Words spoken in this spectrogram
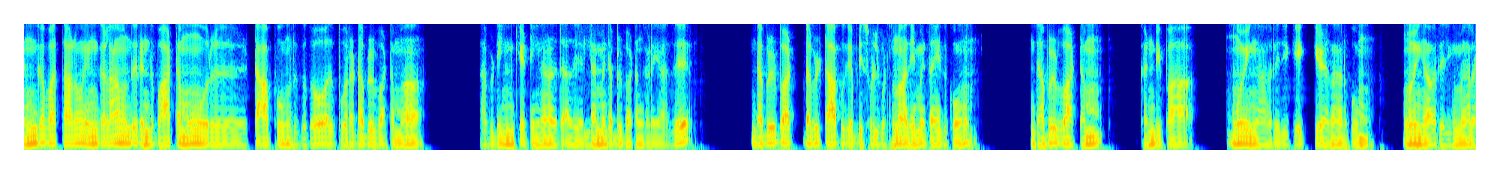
எங்கே பார்த்தாலும் எங்கெல்லாம் வந்து ரெண்டு பாட்டமும் ஒரு டாப்பும் இருக்குதோ அது பூரா டபுள் பாட்டமா? அப்படின்னு கேட்டிங்கன்னா அது அது எல்லாமே டபுள் பாட்டம் கிடையாது. டபுள் பாட் டபுள் டாப்புக்கு எப்படி சொல்லி கொடுத்தனோ அதேமாரி தான் இருக்கும் டபுள் பாட்டம் கண்டிப்பாக மூவிங் ஆவரேஜுக்கு கீழே தான் இருக்கும். மூவிங் ஆவரேஜுக்கு மேலே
